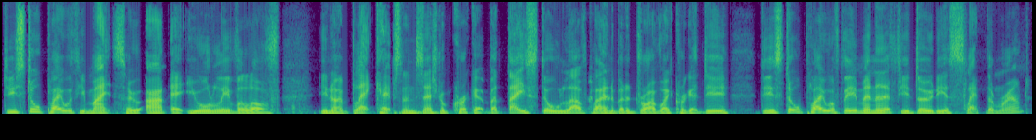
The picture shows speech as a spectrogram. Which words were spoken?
Do you still play with your mates who aren't at your level of, you know, black caps and international cricket, but they still love playing a bit of driveway cricket? Do you do you still play with them? And if you do, do you slap them around?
